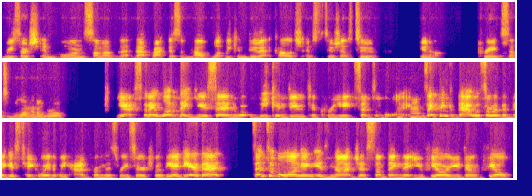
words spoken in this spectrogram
research informs some of that, that practice and how what we can do at college institutions to you know create sense of belonging overall Yes. And I love that you said what we can do to create sense of belonging. Because mm-hmm. I think that was sort of the biggest takeaway that we had from this research was the idea that sense of belonging is not just something that you feel or you don't feel.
